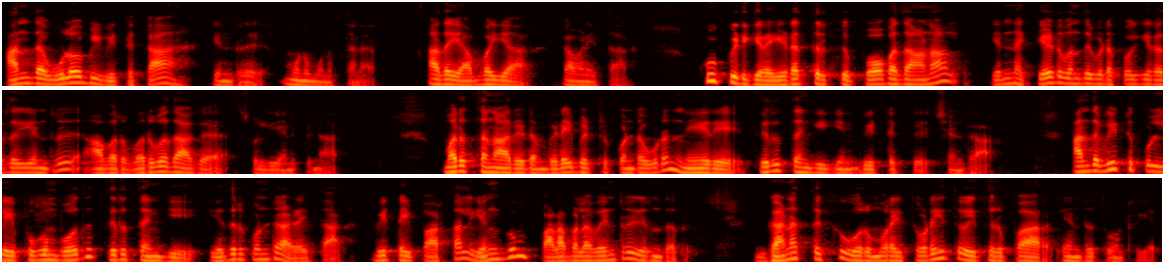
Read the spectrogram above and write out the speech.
அந்த உலோபி வீட்டுக்கா? என்று முணுமுணுத்தனர். அதை ஔவையார் கவனித்தார். கூப்பிடுகிற இடத்திற்கு போவதானால் என்ன கேடு வந்துவிடப் போகிறது என்று அவர் வருவதாக சொல்லி அனுப்பினார். மருத்தனாரிடம் விடைபெற்று கொண்டவுடன் நேரே திருத்தங்கியின் வீட்டுக்கு சென்றார். அந்த வீட்டுக்குள்ளே புகும்போது திருத்தங்கி எதிர்கொண்டு அழைத்தார். வீட்டை பார்த்தால் எங்கும் பளபளவென்று இருந்தது. கணத்துக்கு ஒரு முறை துடைத்து வைத்திருப்பார் என்று தோன்றியது.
